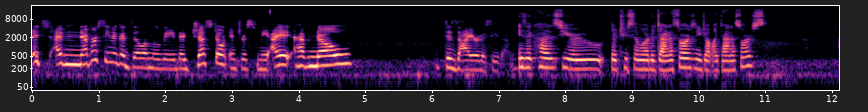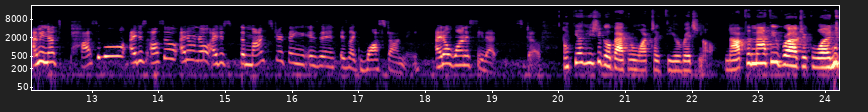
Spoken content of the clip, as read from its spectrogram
It's. I've never seen a Godzilla movie. They just don't interest me. I have no desire to see them. Is it because you they're too similar to dinosaurs and you don't like dinosaurs? I mean, that's possible. I just also I don't know. I just the monster thing isn't is like lost on me. I don't want to see that stuff. I feel like you should go back and watch like the original, not the Matthew Broderick one,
